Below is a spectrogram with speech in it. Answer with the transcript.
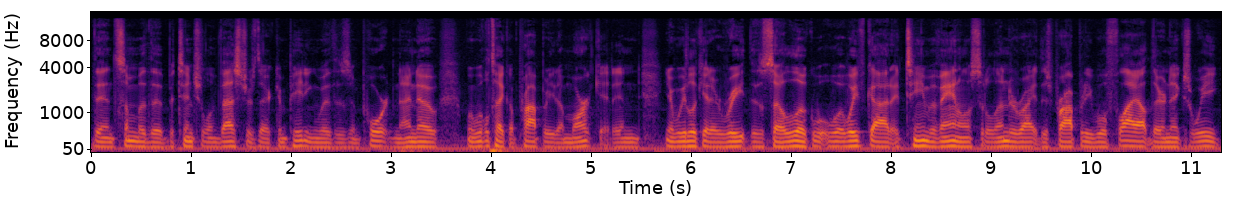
than some of the potential investors they're competing with is important. I know when we'll take a property to market and you know we look at a REIT that say, look, we've got a team of analysts that'll underwrite this property. We'll fly out there next week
